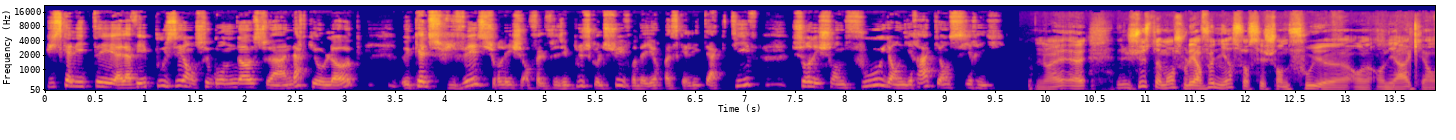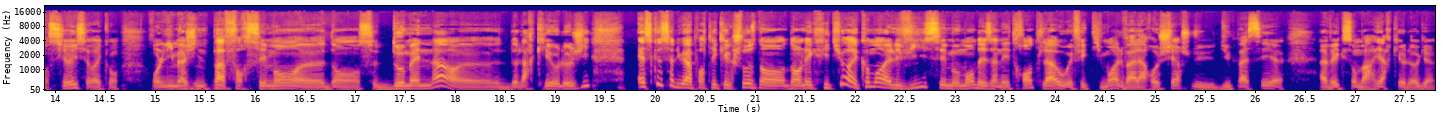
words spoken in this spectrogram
puisqu'elle était, elle avait épousé en seconde noce un archéologue qu'elle suivait sur les, enfin elle faisait plus que le suivre d'ailleurs parce qu'elle était active sur les champs de fouilles en Irak et en Syrie. Ouais, justement, je voulais revenir sur ces champs de fouilles en, Irak et en Syrie. C'est vrai qu'on ne l'imagine pas forcément dans ce domaine-là de l'archéologie. Est-ce que ça lui a apporté quelque chose dans, l'écriture et comment elle vit ces moments des années 30, là où effectivement elle va à la recherche du passé avec son mari archéologue?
